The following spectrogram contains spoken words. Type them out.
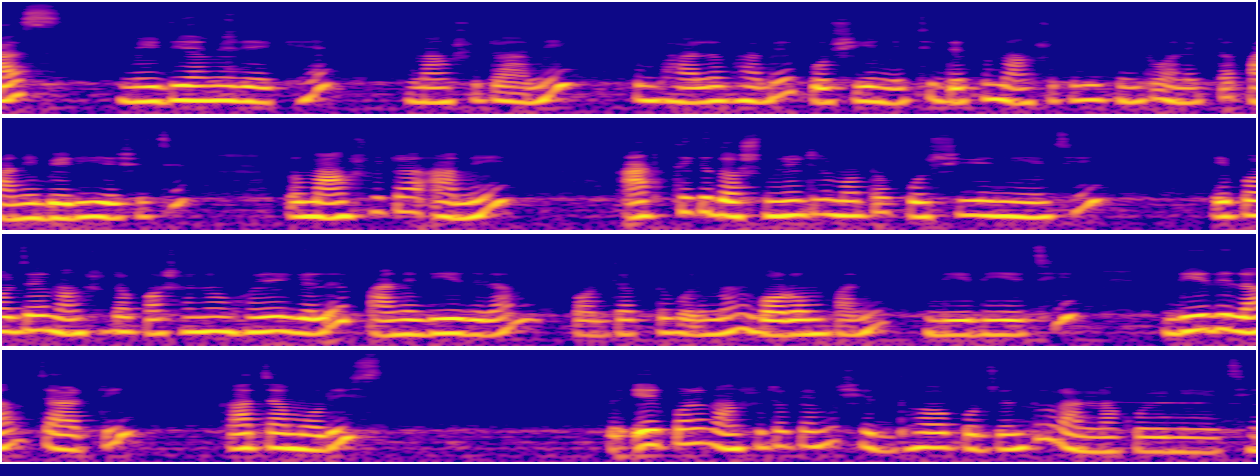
আঁচ মিডিয়ামে রেখে মাংসটা আমি খুব ভালোভাবে কষিয়ে নিচ্ছি। দেখুন, মাংস থেকে কিন্তু অনেকটা পানি বেরিয়ে এসেছে। তো মাংসটা আমি আট থেকে দশ মিনিটের মতো কষিয়ে নিয়েছি। এ পর্যায়ে মাংসটা কষানো হয়ে গেলে পানি দিয়ে দিলাম। পর্যাপ্ত পরিমাণ গরম পানি দিয়ে দিয়েছি। দিয়ে দিলাম চারটি কাঁচামরিচ। তো এরপরে মাংসটাকে আমি সেদ্ধ হওয়া পর্যন্ত রান্না করে নিয়েছি।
